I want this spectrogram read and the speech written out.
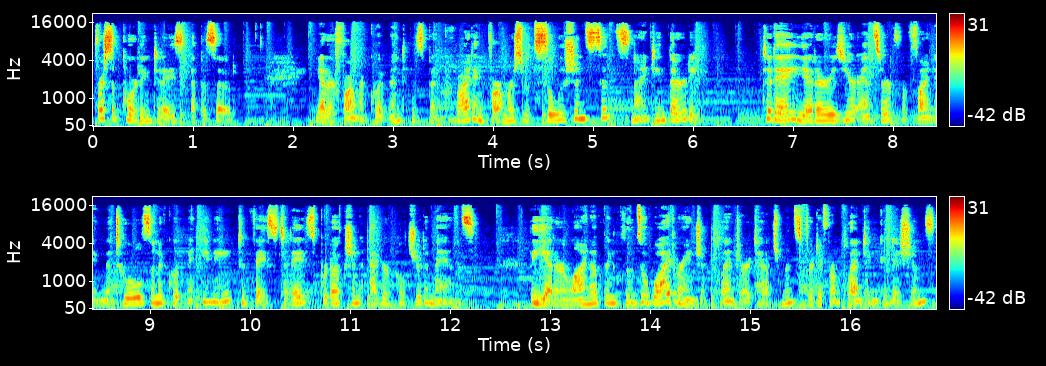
for supporting today's episode. Yetter Farm Equipment has been providing farmers with solutions since 1930. Today, Yetter is your answer for finding the tools and equipment you need to face today's production agriculture demands. The Yetter lineup includes a wide range of planter attachments for different planting conditions,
